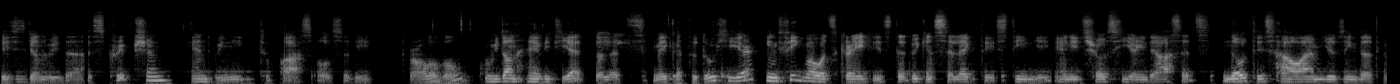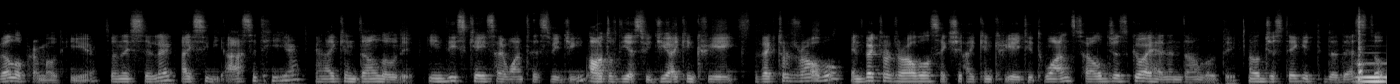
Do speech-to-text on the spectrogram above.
this is gonna be the description and we need to pass also the drawable. We don't have it yet, so let's make a to-do here. In Figma, what's great is that we can select this thingy and it shows here in the assets. Notice how I'm using the developer mode here. So when I select, I see the asset here and I can download it. In this case, I want SVG. Out of the SVG, I can create vector drawable and vector drawable section, I can create it once. So I'll just go ahead and download it. I'll just take it to the desktop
